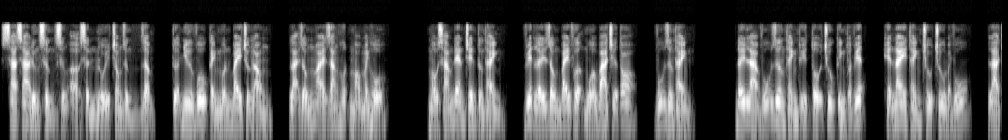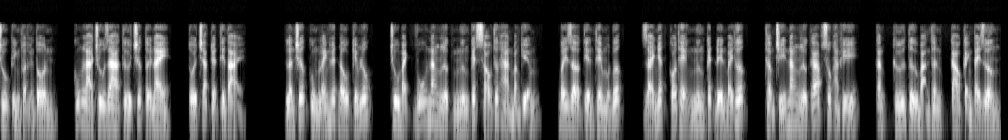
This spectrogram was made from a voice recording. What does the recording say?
xa xa đứng sừng sững ở sườn núi trong rừng rậm, tựa như vô cánh muốn bay trường long, lại giống mài răng hút máu mánh hổ. Màu xám đen trên tường thành, viết lấy dòng bay phượng múa ba chữ to, vũ dương thành. Đây là vũ dương thành thủy tổ chu kính thuật viết, hiện nay thành chủ chu bạch vũ, là chu kính thuật huyền tôn, cũng là chu gia từ trước tới nay, tối chắc tuyệt thiên tài. Lần trước cùng lãnh huyết đấu kiếm lúc, chu bạch vũ năng lực ngưng kết sáu thước hàn bằng kiếm bây giờ tiến thêm một bước, dài nhất có thể ngưng kết đến bảy thước, thậm chí năng lực áp suất hàn khí, căn cứ từ bản thân cao cánh tay dương,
